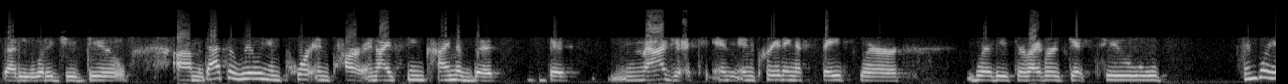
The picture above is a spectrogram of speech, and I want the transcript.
study? What did you do? Um, that's a really important part, and I've seen kind of this this magic in, in creating a space where where these survivors get to simply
